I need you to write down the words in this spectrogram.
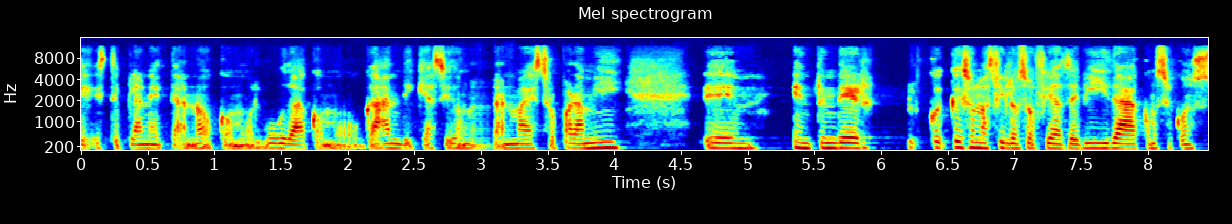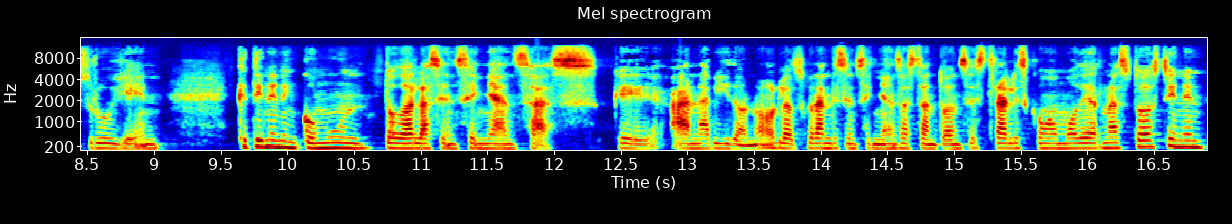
este este, planeta, ¿no? Como el Buda, como Gandhi, que ha sido un gran maestro para mí, em, entender qué son las filosofías de vida, cómo se construyen, qué tienen en común todas las enseñanzas que han habido, ¿no? Las grandes enseñanzas, tanto ancestrales como modernas, todas tienen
